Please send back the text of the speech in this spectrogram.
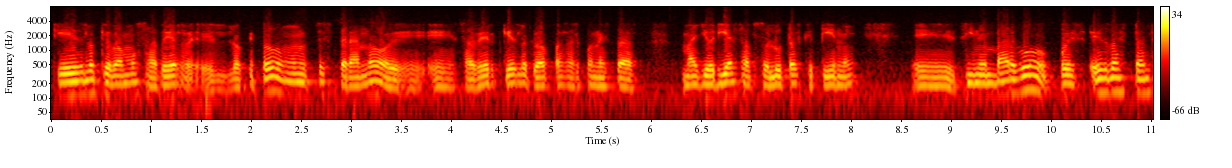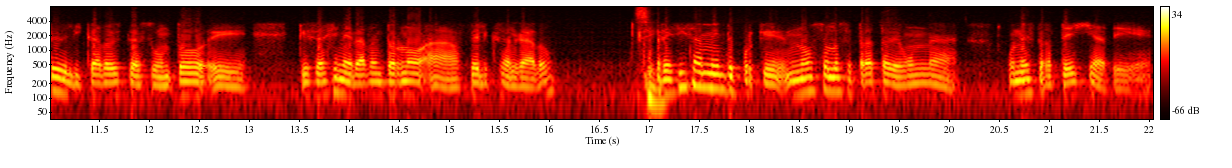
que es lo que vamos a ver, eh, lo que todo el mundo está esperando, eh, eh, saber qué es lo que va a pasar con estas mayorías absolutas que tiene eh, sin embargo, pues es bastante delicado este asunto eh, que se ha generado en torno a Félix Salgado, precisamente porque no solo se trata de una, una estrategia de,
